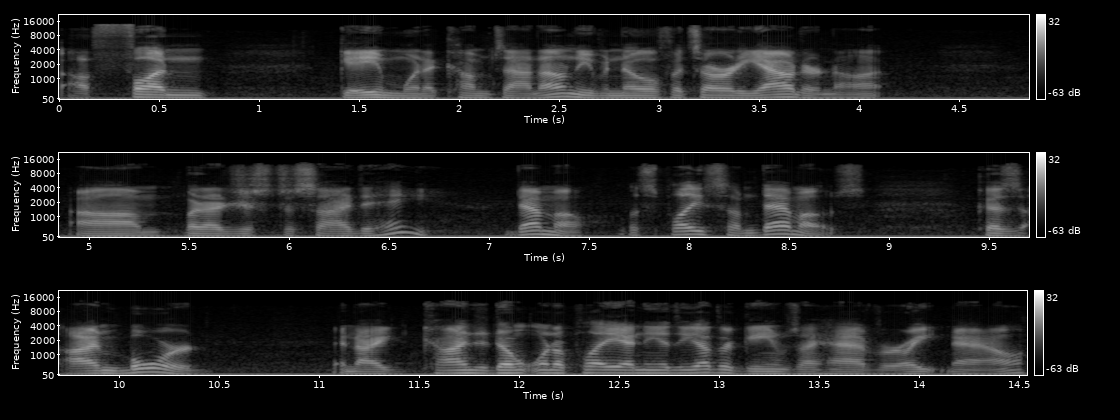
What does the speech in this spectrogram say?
a fun game when it comes out. I don't even know if it's already out or not. Um, but I just decided, hey, demo. Let's play some demos because I'm bored, and I kind of don't want to play any of the other games I have right now.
